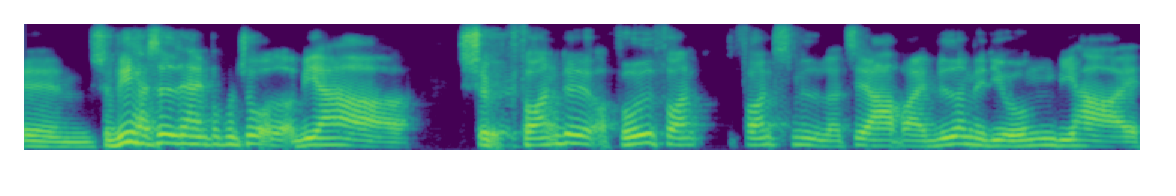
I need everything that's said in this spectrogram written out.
Øh, så vi har siddet herinde på kontoret, og vi har søgt fonde og fået fond, fondsmidler til at arbejde videre med de unge. Vi har øh,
